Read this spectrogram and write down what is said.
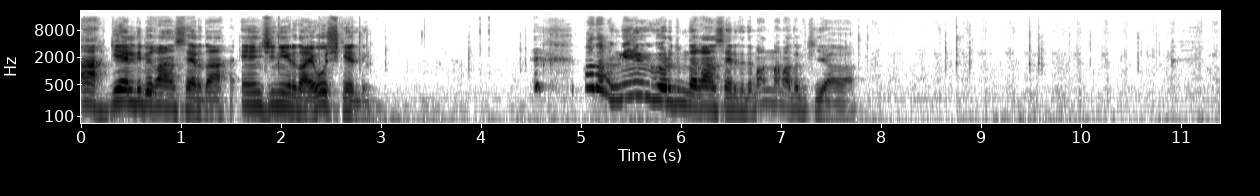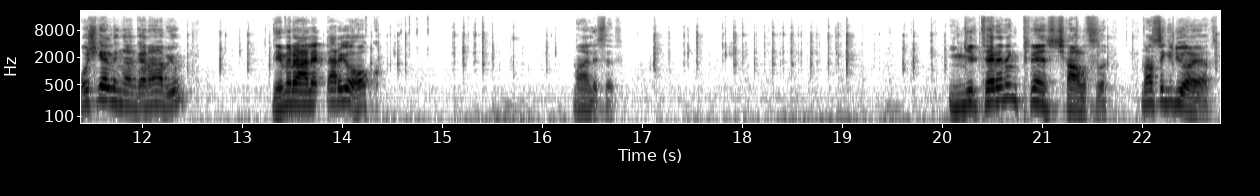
Ah geldi bir kanser daha. Engineer dayı hoş geldin. Adamın neyini gördüm de kanser dedim anlamadım ki ya. Hoş geldin kanka ne yapıyorsun? Demir aletler yok. Maalesef. İngiltere'nin Prens Charles'ı. Nasıl gidiyor hayat?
